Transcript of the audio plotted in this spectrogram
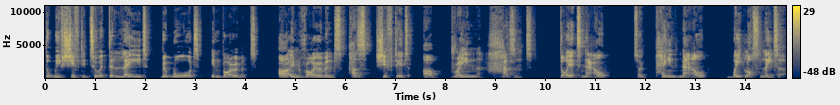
that we've shifted to a delayed reward environment. Our environment has shifted, our brain hasn't. Diet now, so pain now, weight loss later.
